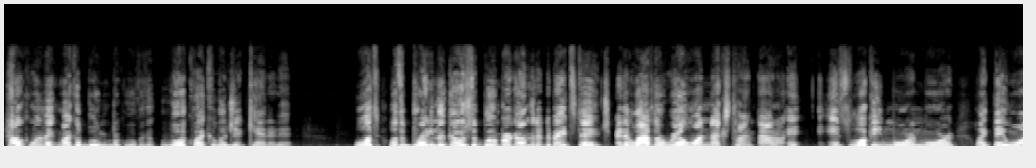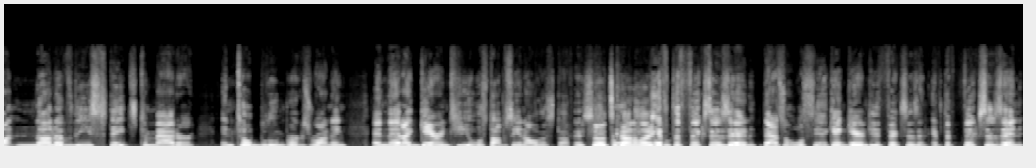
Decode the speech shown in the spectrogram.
how can we make Michael Bloomberg look like, look like a legit candidate? Let's let's bring the ghost of Bloomberg on the debate stage, and then we'll have the real one next time. I don't know. It, it's looking more and more like they want none of these states to matter until Bloomberg's running, and then I guarantee you we'll stop seeing all this stuff. So it's kinda like- if the fix is in, that's what we'll see. I can't guarantee the fix is in. If the fix is in,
